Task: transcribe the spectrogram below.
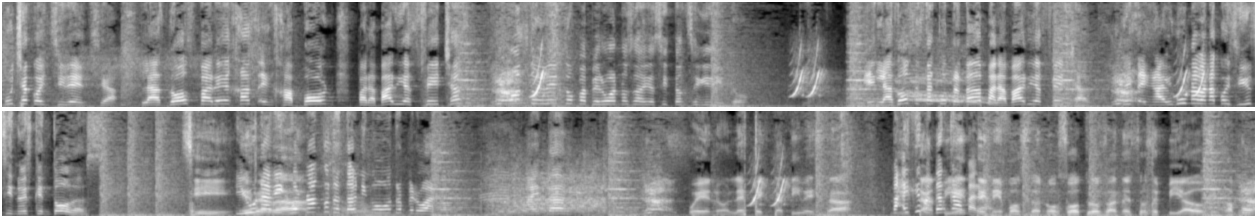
Mucha coincidencia. Las dos parejas en Japón para varias fechas. ¿Cuánto evento para peruanos hay así tan seguidito? Y las dos están contratadas para varias fechas. Entonces, en alguna van a coincidir, si no es que en todas. Sí. Y es una verdad. dijo, no han contratado ningún otro peruano. Ahí está. Bueno, la expectativa está. Hay que también tenemos a nosotros, a nuestros enviados en Japón.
